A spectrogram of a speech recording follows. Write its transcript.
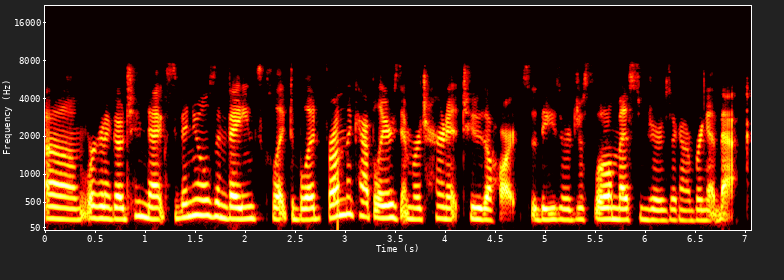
um, we're going to go to next. Venules and veins collect blood from the capillaries and return it to the heart. So these are just little messengers. They're going to bring it back.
